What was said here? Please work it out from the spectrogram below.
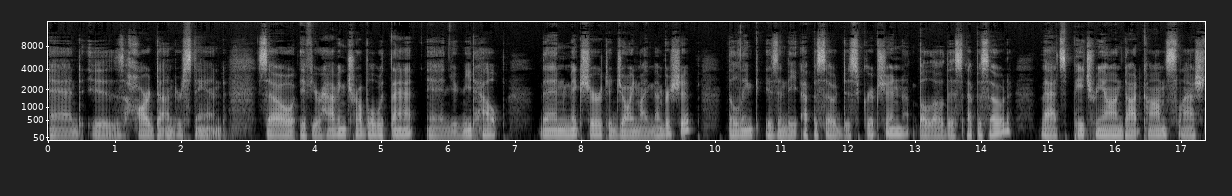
and is hard to understand. So if you're having trouble with that and you need help, then make sure to join my membership. The link is in the episode description below this episode. That's patreon.com slash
